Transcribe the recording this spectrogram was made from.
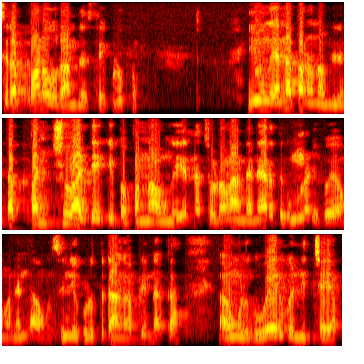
சிறப்பான ஒரு அந்தஸ்தை கொடுக்கும். இவங்க என்ன பண்ணணும் அப்படின்னாக்கா பஞ்சுவாலிட்டியை கீப் பண்ணணும். அவங்க என்ன சொல்றாங்களோ அந்த நேரத்துக்கு முன்னாடி போய் அவங்க நின்று அவங்க செஞ்சு கொடுத்துட்டாங்க அப்படின்னாக்கா அவங்களுக்கு உயர்வு நிச்சயம்.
